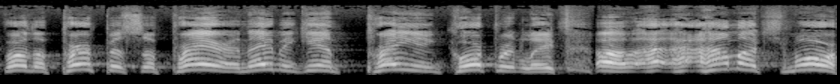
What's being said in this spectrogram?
for the purpose of prayer and they begin praying corporately, uh, how much more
